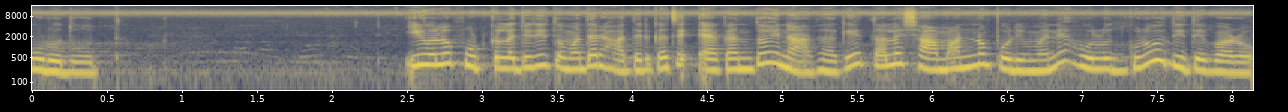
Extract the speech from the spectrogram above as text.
গুঁড়ো দুধ। ইয়েলো ফুড কালার যদি তোমাদের হাতের কাছে একান্তই না থাকে, তাহলে সামান্য পরিমাণে হলুদ গুঁড়োও দিতে পারো।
